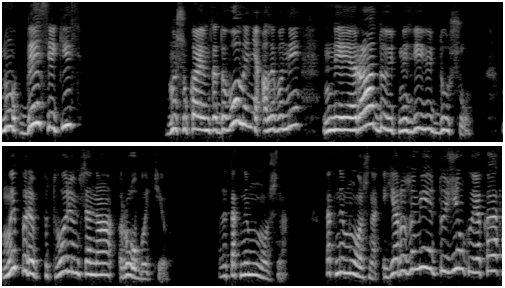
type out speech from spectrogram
ну, десь якісь ми шукаємо задоволення, але вони не радують, не гріють душу. Ми перетворюємося на роботів. Але так не можна. Так не можна. І я розумію ту жінку, яка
